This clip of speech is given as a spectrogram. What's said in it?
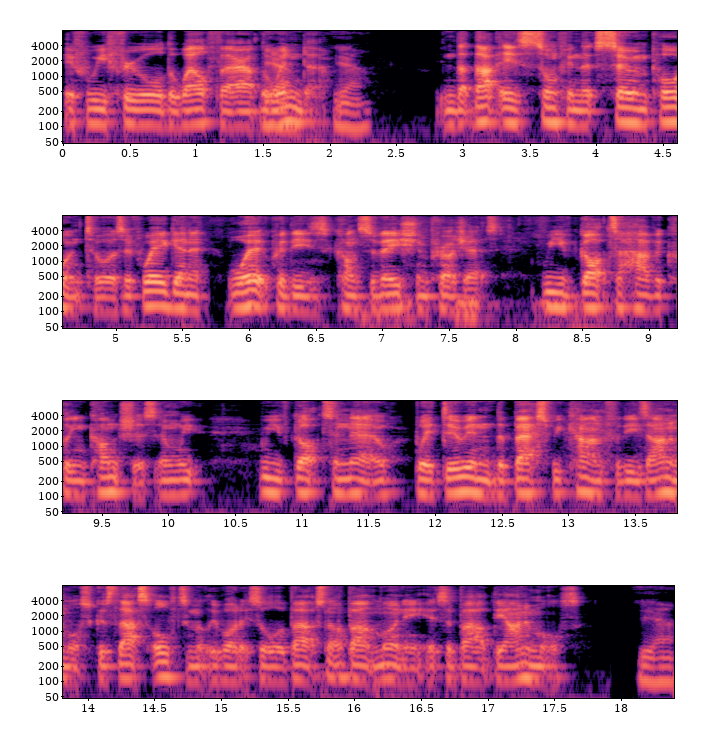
if we threw all the welfare out the yeah, window. Yeah. And that that is something that's so important to us. If we're gonna work with these conservation projects, we've got to have a clean conscience and we we've got to know we're doing the best we can for these animals because that's ultimately what it's all about. It's not about money, it's about the animals. Yeah.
